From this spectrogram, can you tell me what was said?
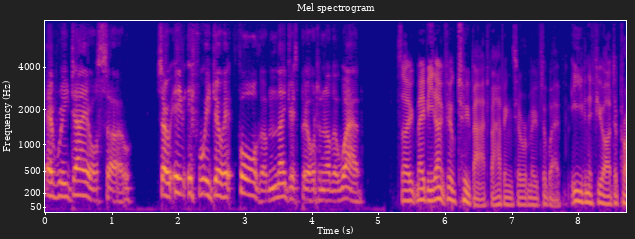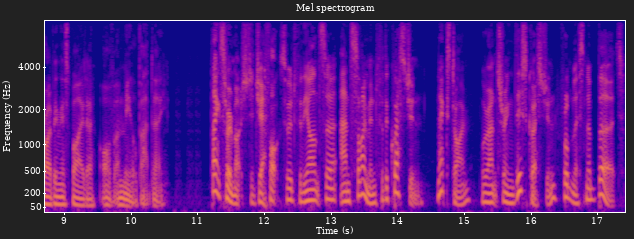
every day or so. So if, if we do it for them, they just build another web. So maybe you don't feel too bad for having to remove the web, even if you are depriving the spider of a meal that day. Thanks very much to Geoff Oxford for the answer and Simon for the question. Next time, we're answering this question from listener Bert.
